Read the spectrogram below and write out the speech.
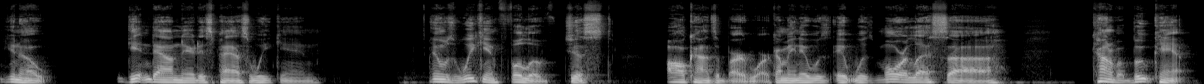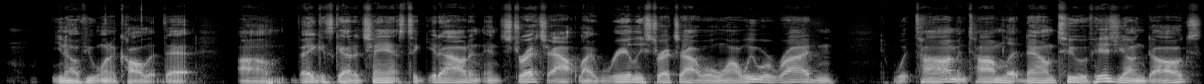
you know, getting down there this past weekend, it was a weekend full of just all kinds of bird work. I mean, it was it was more or less uh, kind of a boot camp, you know, if you want to call it that. Um, Vegas got a chance to get out and, and stretch out, like really stretch out. Well, while we were riding with Tom, and Tom let down two of his young dogs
